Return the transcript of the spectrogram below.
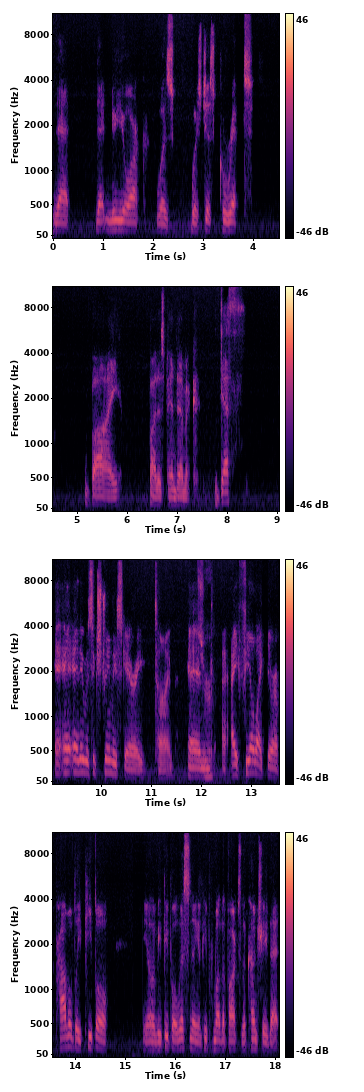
that that New York was was just gripped by by this pandemic, death, and, and it was extremely scary time. And sure. I, I feel like there are probably people, you know, there'll be people listening and people from other parts of the country that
